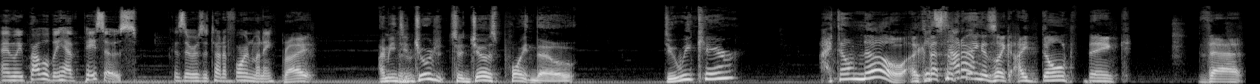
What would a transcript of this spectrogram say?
And we probably have pesos because there was a ton of foreign money. Right. I mean, to George, to Joe's point, though, do we care? I don't know. Like, that's the not our- thing. Is like I don't think that.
